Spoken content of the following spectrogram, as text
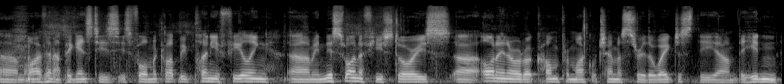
Um, Ivan up against his, his former club. Be plenty of feeling um, in this one. A few stories uh, on NRL.com from Michael Chammas through the week. Just the um, the hidden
